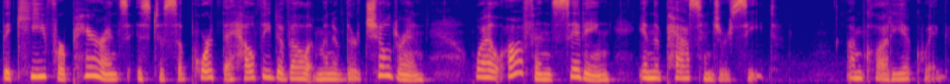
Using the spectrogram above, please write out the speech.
The key for parents is to support the healthy development of their children while often sitting in the passenger seat. I'm Claudia Quigg.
